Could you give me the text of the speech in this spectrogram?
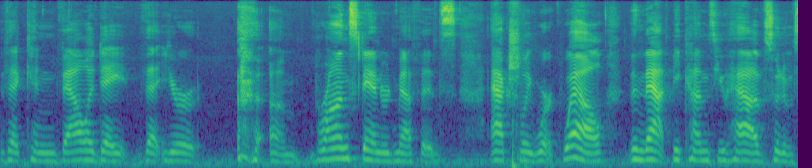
that can validate that your um, bronze standard methods actually work well, then that becomes you have sort of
